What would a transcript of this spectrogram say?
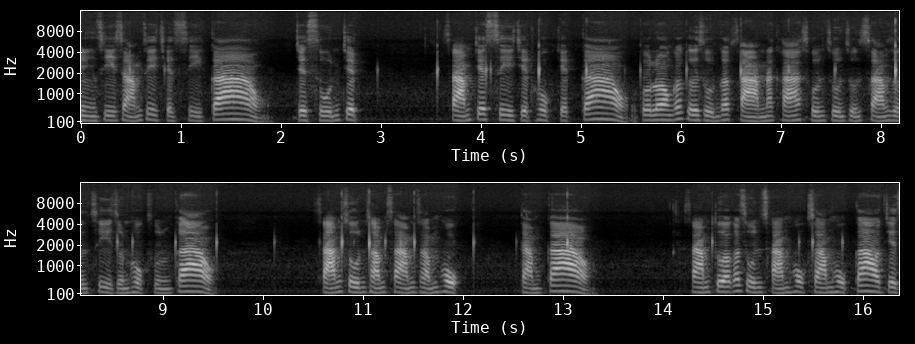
1 4 3 4 7 4 9 7 0 7 3 7 4 7 6 7 9 ตัวรองก็คือ 0 กับ 3 นะคะ 0 0 0 3 0 4 0 6 0 9 3 0 3 3 3 6 3 9 สามตัวก็ศูนย์สามหกสามหกเก้าเจ็ด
